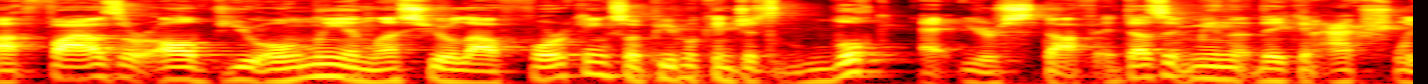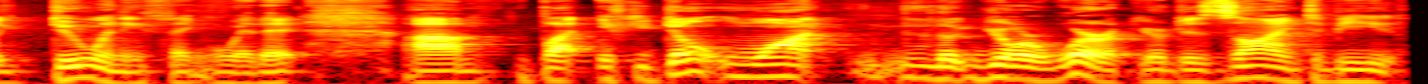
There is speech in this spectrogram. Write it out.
Uh, files are all view only unless you allow forking, so people can just look at your stuff. It doesn't mean that they can actually do anything with it. Um, but if you don't want the, your work, your design to be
